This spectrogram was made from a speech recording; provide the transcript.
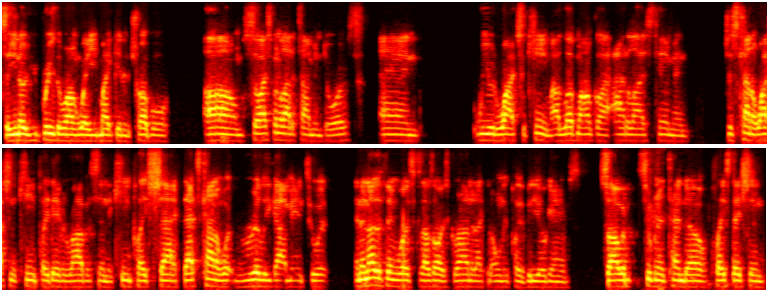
So, you know, you breathe the wrong way, you might get in trouble. Um, so I spent a lot of time indoors and we would watch Akeem. I love my uncle. I idolized him and just kind of watching Akeem play David Robinson, Akeem play Shaq. That's kind of what really got me into it. And another thing was because I was always grounded, I could only play video games. So I would Super Nintendo, PlayStation.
